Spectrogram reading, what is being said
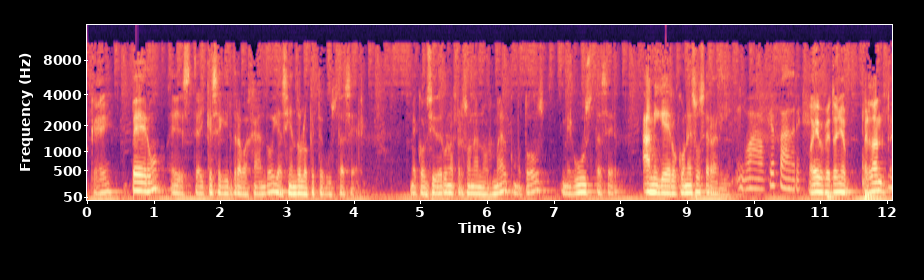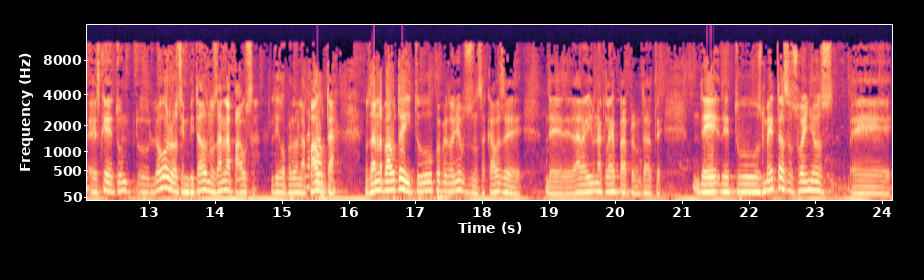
Okay. Pero este, hay que seguir trabajando y haciendo lo que te gusta hacer. Me considero una persona normal como todos. Me gusta ser amiguero, con eso cerraría. Wow, qué padre. Oye, Pepe Toño, perdón, es que tú, luego los invitados nos dan la pausa, digo, perdón, la, pauta. Nos dan la pauta y tú, Pepe Toño, pues nos acabas de, dar ahí una clave para preguntarte. De, de tus metas o sueños... Eh,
